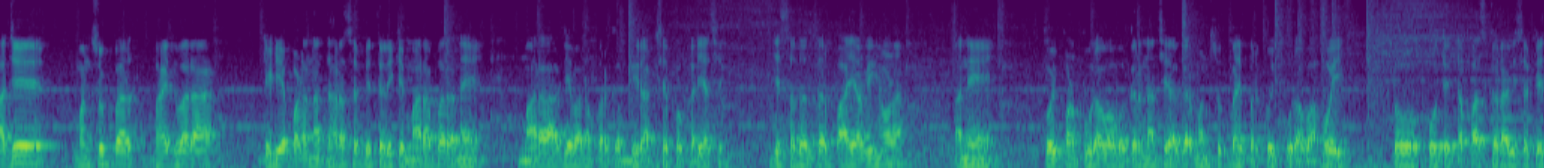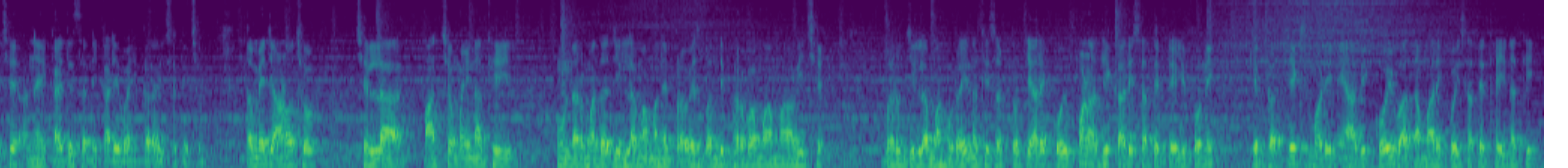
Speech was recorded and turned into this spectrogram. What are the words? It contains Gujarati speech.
આજે મનસુખભાઈ દ્વારા ડેડિયાપાડાના ધારાસભ્ય તરીકે મારા પર અને મારા આગેવાનો પર ગંભીર આક્ષેપો કર્યા છે, જે સદંતર પાયા વિહોણા અને કોઈ પણ પુરાવા વગરના છે. અગર મનસુખભાઈ પર કોઈ પુરાવા હોય, તો પોતે તપાસ કરાવી શકે છે અને કાયદેસરની કાર્યવાહી કરાવી શકે છે. તમે જાણો છો, છેલ્લા પાંચ છ મહિનાથી હું નર્મદા જિલ્લામાં મને પ્રવેશબંધી ફરવામાં આવી છે. ભરૂચ જિલ્લામાં હું રહી નથી શકતો ત્યારે કોઈ પણ અધિકારી સાથે ટેલિફોનિક કે પ્રત્યક્ષ મળીને આવી કોઈ વાત અમારી કોઈ સાથે થઈ નથી.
